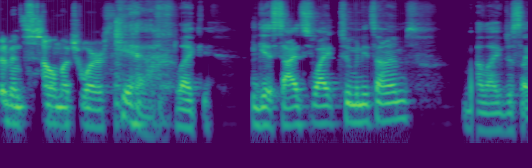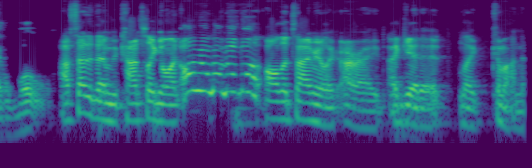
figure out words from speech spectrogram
Could have been so much worse. Yeah, like get sideswiped too many times by like just like whoa. outside of them constantly going, oh no, no, no, no, all the time, you're like, all right, I get it. Like, come on. Now.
